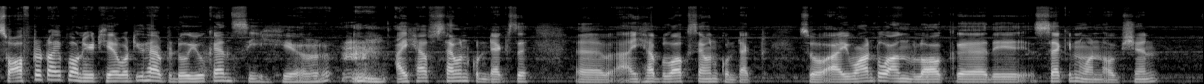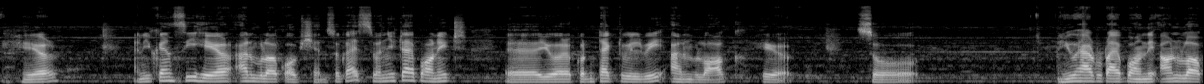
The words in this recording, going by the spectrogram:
so after type on it here. What you have to do you can see here i have seven contacts uh, i have blocked seven contact. So i want to unblock uh, the second one option here. And you can see here unblock option. So guys when you tap on it uh, your contact will be unblock here. So you have to type on the unblock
